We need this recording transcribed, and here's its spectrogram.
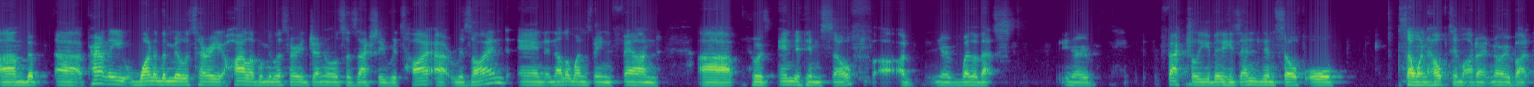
Um, but uh, apparently, one of the military, high-level military generals has actually retired, uh, resigned, and another one's been found uh, who has ended himself. Uh, you know, whether that's you know factually that he's ended himself or someone helped him, I don't know. But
